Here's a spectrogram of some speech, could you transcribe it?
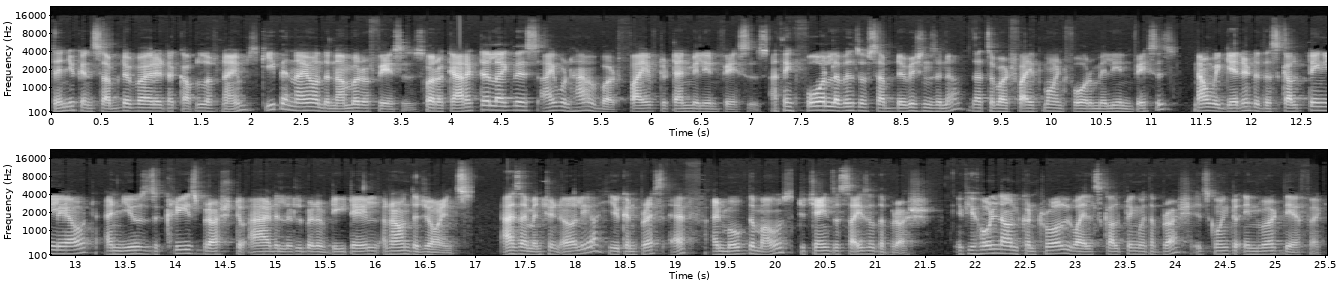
Then you can subdivide it a couple of times. Keep an eye on the number of faces. For a character like this, I would have about 5 to 10 million faces. I think 4 levels of subdivisions enough. That's about 5.4 million faces. Now we get into the sculpting layout and use the crease brush to add a little bit of detail around the joints. As I mentioned earlier, you can press F and move the mouse to change the size of the brush. If you hold down control while sculpting with a brush, it's going to invert the effect.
